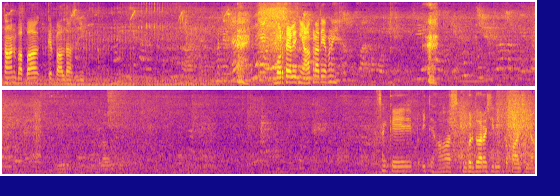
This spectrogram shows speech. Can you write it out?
ਸਥਾਨ ਬਾਬਾ ਕਿਰਪਾਲ ਦਾਸ ਜੀ। ਮੋਟਰਸਾਈਕਲ ਅਸੀਂ ਆ ਖੜਾ ਤੇ ਆਪਣੇ। ਸੰਖੇਪ ਇਤਿਹਾਸ, ਗੁਰਦੁਆਰਾ ਸ਼੍ਰੀ ਕਪਾਲ ਸ਼ੀਲਾ।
